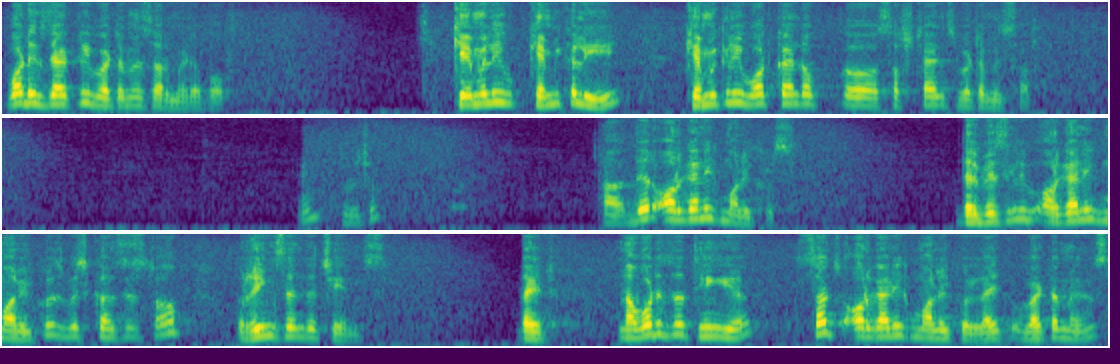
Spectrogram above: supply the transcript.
What exactly vitamins are made up of? Chemically, chemically, chemically what kind of uh, substance vitamins are? Hmm? Uh, they're organic molecules. They're basically organic molecules which consist of rings and the chains. Right. Now what is the thing here? Such organic molecule like vitamins,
